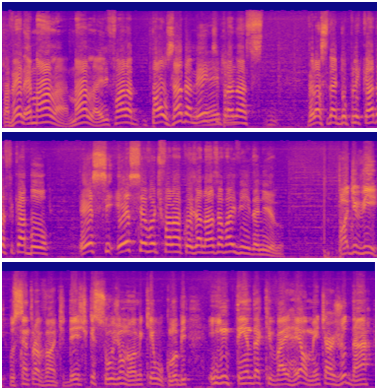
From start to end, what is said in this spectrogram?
Tá vendo? É mala, mala. Ele fala pausadamente pra na velocidade duplicada ficar boa. Esse, esse eu vou te falar uma coisa, a NASA vai vir, Danilo. Pode vir o centroavante, desde que surja um nome que o clube entenda que vai realmente ajudar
